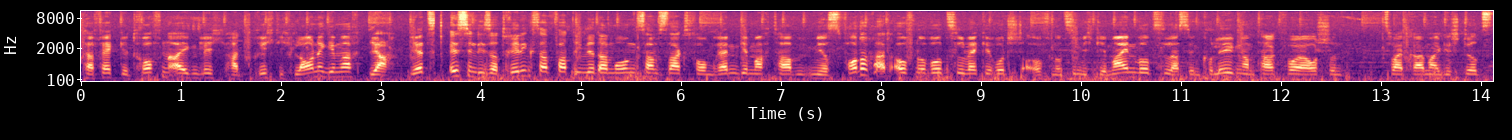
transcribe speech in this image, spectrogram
perfekt getroffen eigentlich, hat richtig Laune gemacht. Ja, jetzt ist in dieser Trainingsabfahrt, die wir da morgen samstags vorm Rennen gemacht haben, mir das Vorderrad auf einer Wurzel weggerutscht, auf einer ziemlich gemeinen Wurzel. Da sind Kollegen am Tag vorher auch schon zwei, dreimal gestürzt.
